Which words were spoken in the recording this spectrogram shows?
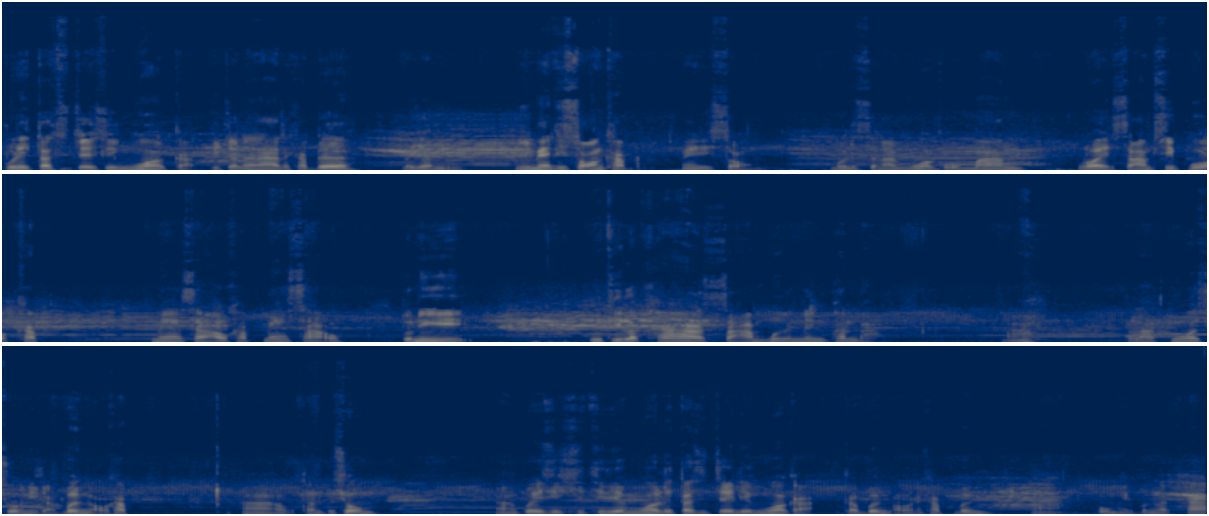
ผู้ได้ตัดสินใจซื้องัวกับพิจารณานะครับ เด้อระยะนี้มีแม่ที่สองครับ แม่ที่สองบนลักษณะงัวก็ประมาณร้อยสามสิบบวกครับ แม่สาวครับแม่สาว ตัวนี้อยู่ที่ราคาสามหมื่นหนึ่งพันบาทอ้าวตลาดงัวช่วงนี้กับเบิ้งเอาครับอ่าท่านผู้ชมอ่าเพื่อสิคิดที่เลี้ยงงัวหรือตัดสินใจเลี้ยงงัวกะกับเบิ้งเอานะครับ เบิ้งอ่าผมให้เบิ้งราคา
